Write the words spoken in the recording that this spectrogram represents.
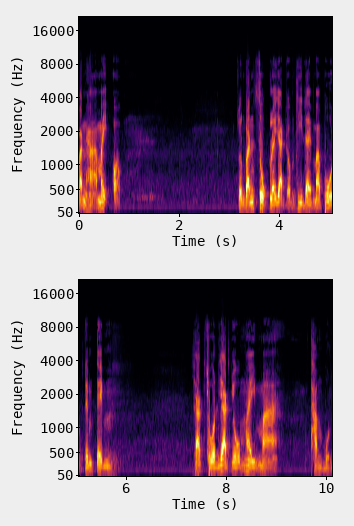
ปัญหาไม่ออก จนวันศุกร์และญาติโยมที่ได้มาพูดเต็มๆชักชวนญาติโยมให้มาทำบุญ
